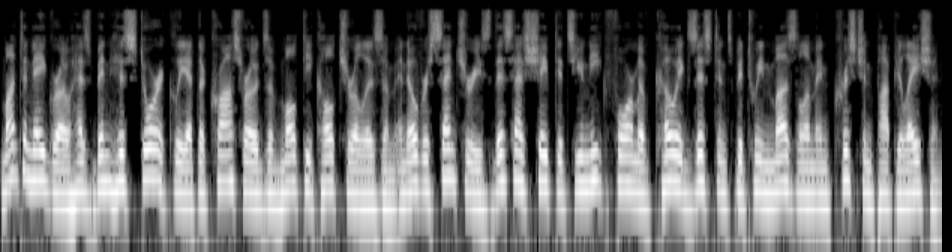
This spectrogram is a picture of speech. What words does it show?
Montenegro has been historically at the crossroads of multiculturalism and over centuries this has shaped its unique form of coexistence between Muslim and Christian population.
